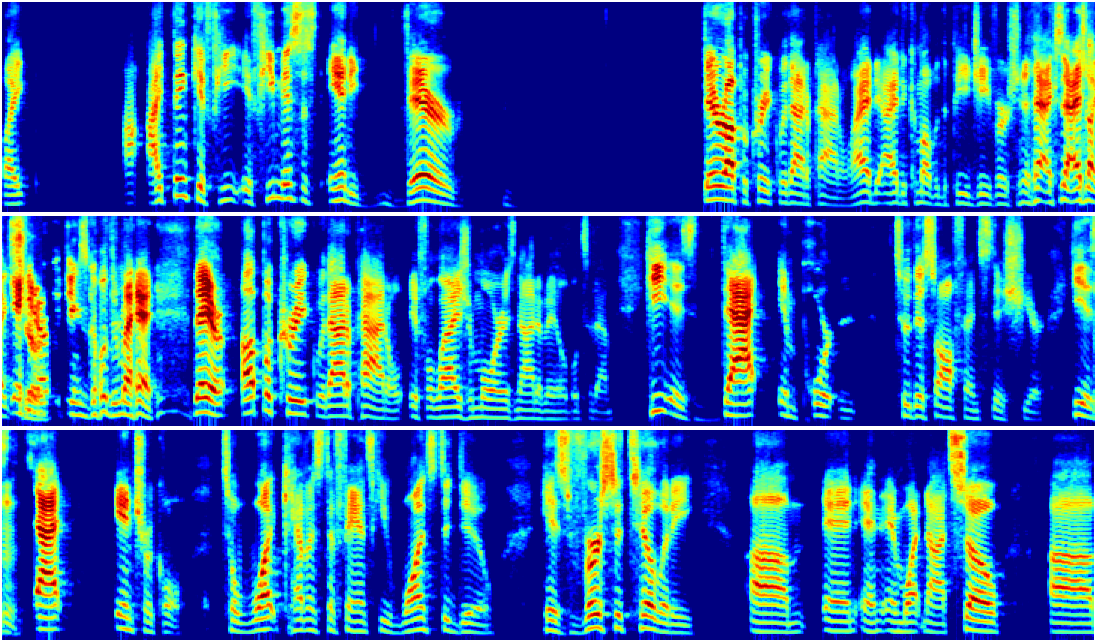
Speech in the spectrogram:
like, I, I think if he if he misses Andy, they're they're up a creek without a paddle. I had, I had to come up with the PG version of that because I had like eight Sure. other things going through my head. They are up a creek without a paddle if Elijah Moore is not available to them. He is that important to this offense this year. He is Hmm. that integral to what Kevin Stefanski wants to do, his versatility, um, and and and whatnot. So uh,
